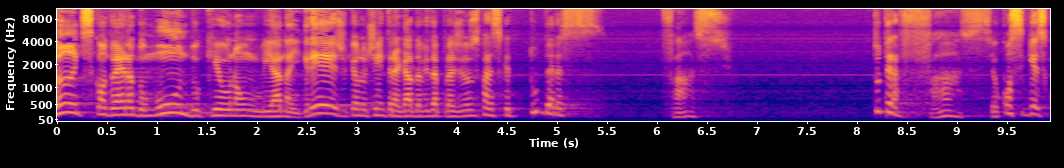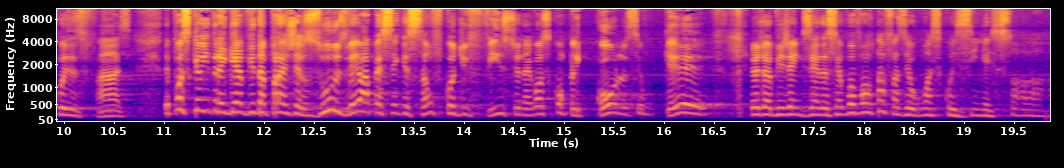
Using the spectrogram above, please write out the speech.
antes, quando era do mundo, que eu não ia na igreja, que eu não tinha entregado a vida para Jesus, parece que tudo era fácil. Tudo era fácil, eu conseguia as coisas fáceis. Depois que eu entreguei a vida para Jesus, veio a perseguição, ficou difícil, o negócio complicou, não sei o quê. Eu já vi gente dizendo assim: eu vou voltar a fazer algumas coisinhas só.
